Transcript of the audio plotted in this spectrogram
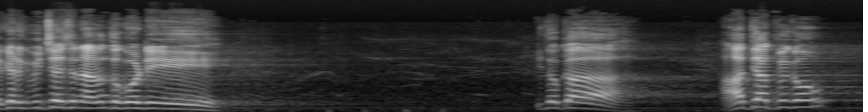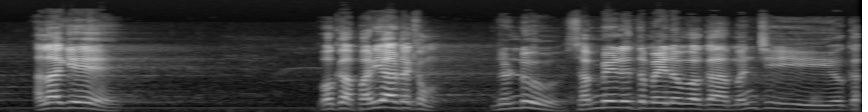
ఇక్కడికి విచ్చేసిన అనంతకోటి? ఇదొక ఆధ్యాత్మికం అలాగే ఒక పర్యాటకం. రెండు సమ్మేళితమైన ఒక మంచి ఒక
